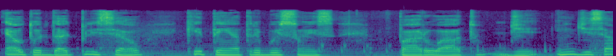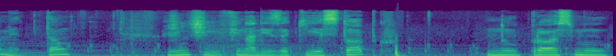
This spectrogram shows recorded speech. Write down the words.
é a autoridade policial que tem atribuições para o ato de indiciamento. Então, a gente finaliza aqui esse tópico. No próximo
